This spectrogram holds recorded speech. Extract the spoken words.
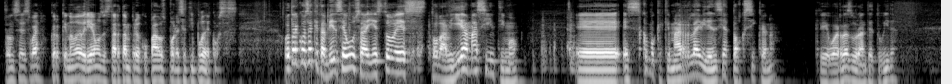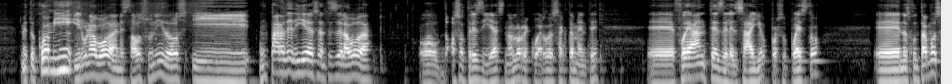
Entonces, bueno, creo que no deberíamos estar tan preocupados por ese tipo de cosas. Otra cosa que también se usa, y esto es todavía más íntimo, eh, es como que quemar la evidencia tóxica, ¿no? Que guardas durante tu vida. Me tocó a mí ir a una boda en Estados Unidos y un par de días antes de la boda, o dos o tres días, no lo recuerdo exactamente, eh, fue antes del ensayo, por supuesto. Eh, nos juntamos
